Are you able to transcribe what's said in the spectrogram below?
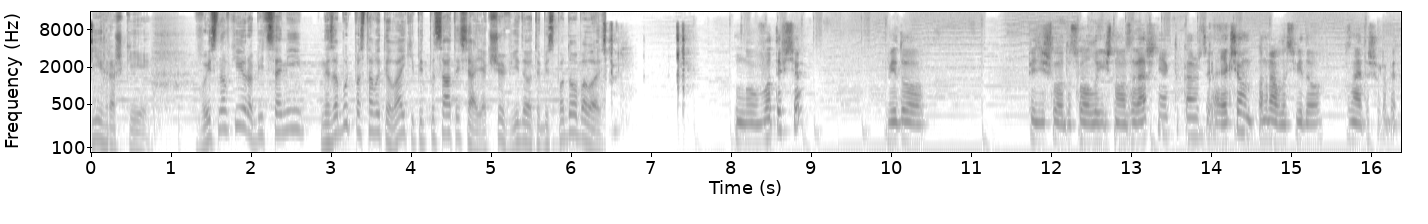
іграшки. Висновки робіть самі. Не забудь поставити лайк і підписатися, якщо відео тобі сподобалось. ну от і все. Відео підійшло до свого логічного завершення, як то кажуть. А якщо вам понравилось відео, знаєте, що робити.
